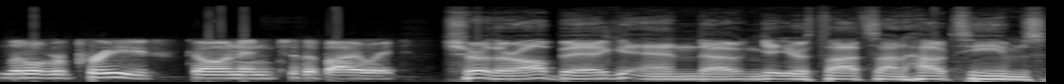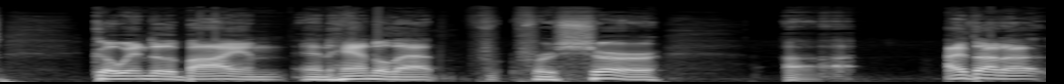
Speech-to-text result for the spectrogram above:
little reprieve going into the bye week. Sure, they're all big, and uh, we can get your thoughts on how teams go into the bye and, and handle that f- for sure. Uh, I thought a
